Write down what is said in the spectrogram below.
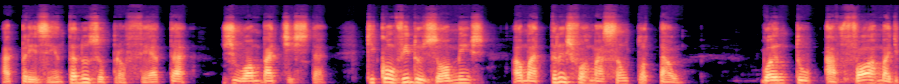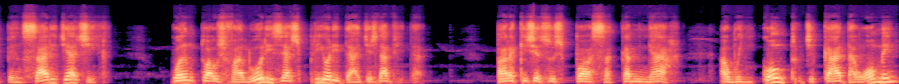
apresenta-nos o profeta João Batista, que convida os homens a uma transformação total quanto à forma de pensar e de agir, quanto aos valores e às prioridades da vida, para que Jesus possa caminhar ao encontro de cada homem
